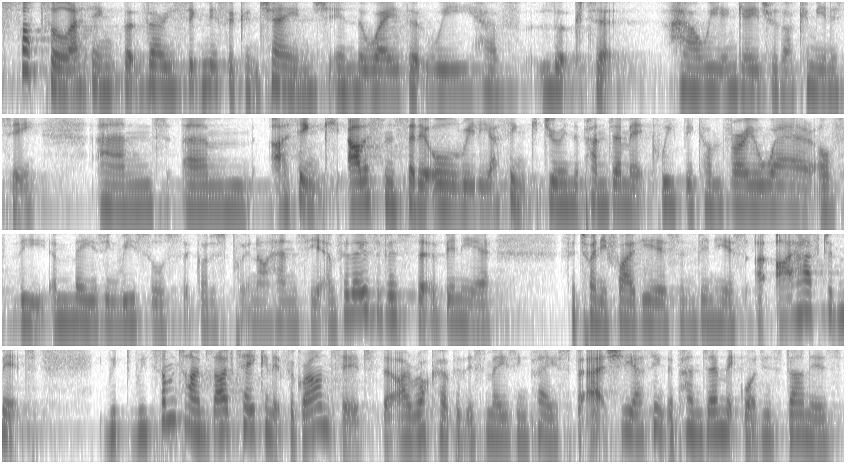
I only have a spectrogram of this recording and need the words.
subtle, I think, but very significant change in the way that we have looked at how we engage with our community. And um, I think Alison said it all really. I think during the pandemic, we've become very aware of the amazing resource that God has put in our hands here. And for those of us that have been here for 25 years and been here, I have to admit, we, we, sometimes I've taken it for granted that I rock up at this amazing place. But actually, I think the pandemic, what it's done is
